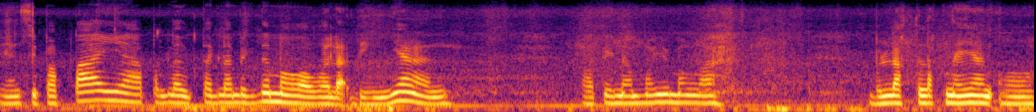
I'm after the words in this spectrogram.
ayan si papaya. Pag taglamig na, mawawala din yan. O, tinan mo yung mga bulaklak na yan. O,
